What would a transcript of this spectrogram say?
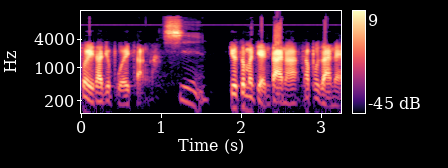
所以它就不会涨啊。是就这么简单啊，那不然呢？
